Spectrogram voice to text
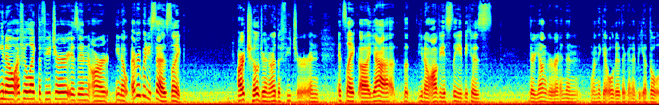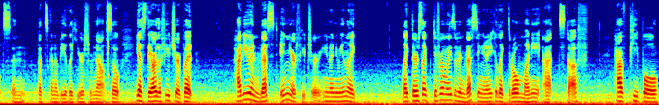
you know, I feel like the future is in our, you know, everybody says like our children are the future and it's like uh yeah, the, you know, obviously because they're younger and then when they get older they're going to be adults and that's going to be like years from now. So, yes, they are the future, but how do you invest in your future? You know what I mean? Like like there's like different ways of investing, you know, you could like throw money at stuff, have people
